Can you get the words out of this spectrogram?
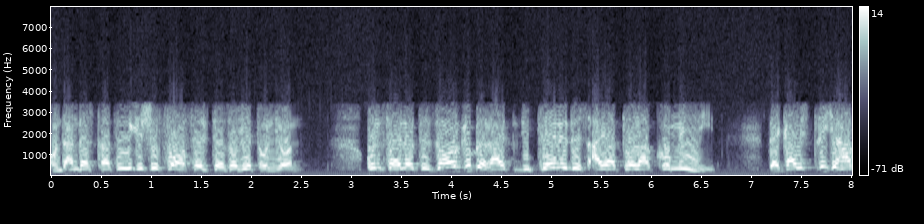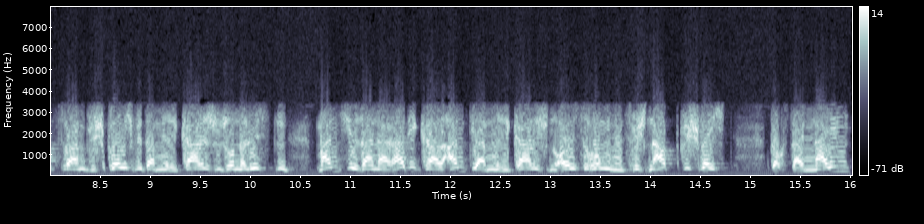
und an das strategische Vorfeld der Sowjetunion. Unveränderte Sorge bereiten die Pläne des Ayatollah Khomeini. Der Geistliche hat zwar im Gespräch mit amerikanischen Journalisten manche seiner radikal anti-amerikanischen Äußerungen inzwischen abgeschwächt, doch sein Nein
